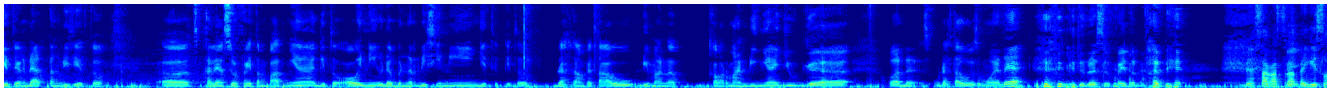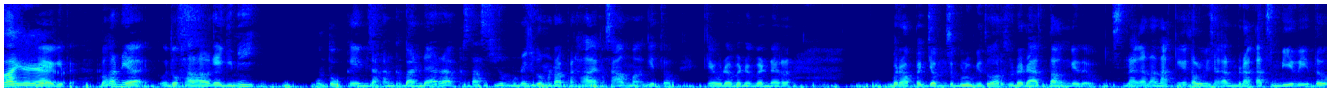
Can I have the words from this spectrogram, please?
gitu yang datang di situ. Eh, kalian survei tempatnya gitu. Oh ini udah bener di sini gitu gitu. Udah sampai tahu di mana kamar mandinya juga. Wah, udah, udah tahu semuanya deh. Gitu udah survei tempatnya. Udah sangat strategis lah ya. ya gitu. Bahkan ya untuk hal-hal kayak gini untuk kayak misalkan ke bandara ke stasiun bunda juga menerapkan hal yang sama gitu. Kayak udah bener-bener berapa jam sebelum itu harus udah datang gitu. Sedangkan anaknya kalau misalkan berangkat sendiri itu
